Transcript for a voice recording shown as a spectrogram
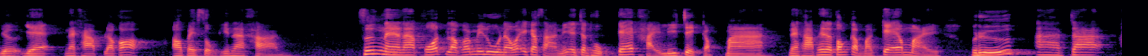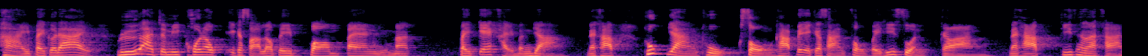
เยอะแยะนะครับ แล้วก็ เอาไปส่งที่ธนาคาร ซึ่งในอนาคตเราก็ไม่รู้นะว่าเอกสารนี้อาจจะถูกแก้ไขรีเจ็คกลับมานะครับให้เราต้องกลับมาแก้ใหม่ หรืออาจจะหายไปก็ได้ หรืออาจจะมีคนเอาเอกสารเราไปปลอมแปลงหรือมาไปแก้ไขบางอย่างนะครับ ทุกอย่างถูกส่งครับเป็นเอกสารส่งไปที่ส่วนกลางนะครับ ที่ธนาคาร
